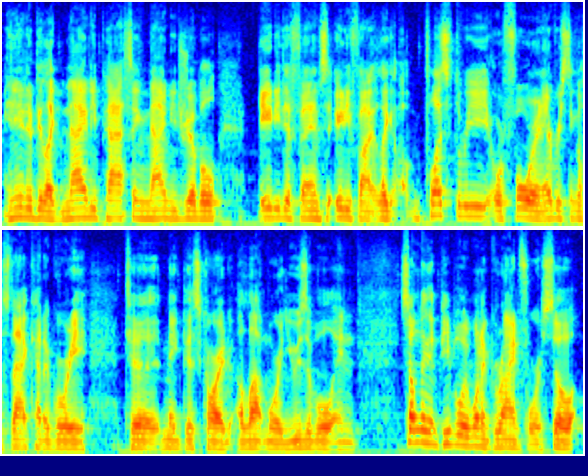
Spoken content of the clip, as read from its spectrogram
he needed to be like 90 passing, 90 dribble, 80 defense, 85, like plus three or four in every single stat category to make this card a lot more usable and something that people would want to grind for. So,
